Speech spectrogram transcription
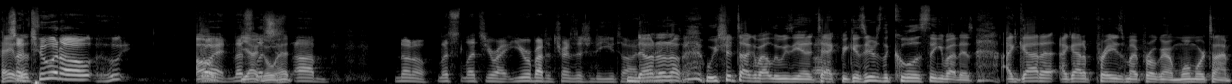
Hey, so two and zero. Who? Go Oh, ahead. Let's, yeah, let's, go ahead. Um, no, no. Let's let's. You're right. You were about to transition to Utah. No, no, no. We should talk about Louisiana Oh. Tech because here's the coolest thing about this. I gotta, I gotta praise my program one more time.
